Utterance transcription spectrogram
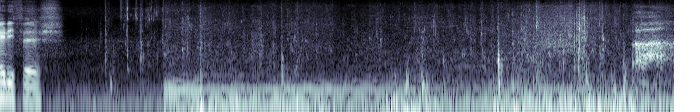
Ladyfish. Ah.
